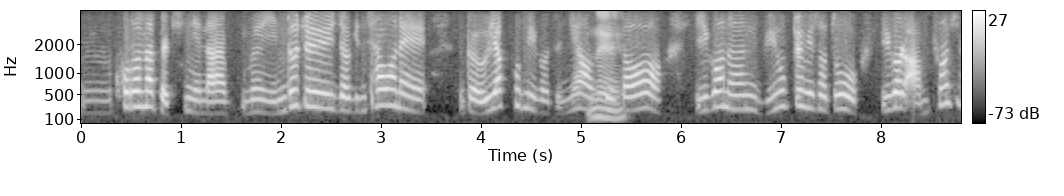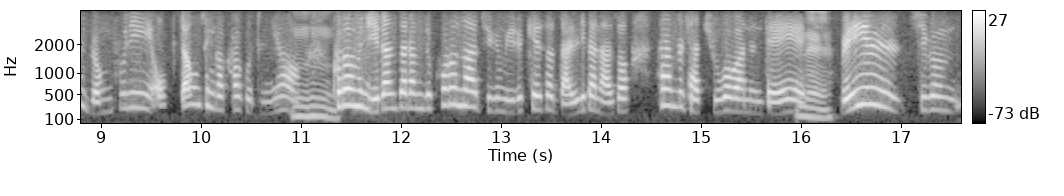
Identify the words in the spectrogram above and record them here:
음, 코로나 백신이나 뭐 인도주의적인 차원의 그러니까 의약품이거든요. 네. 그래서 이거는 미국 쪽에서도 이걸 안 풀어줄 명분이 없다고 생각하거든요. 음. 그러면 이란 사람들 코로나 지금 이렇게 해서 난리가 나서 사람들 다 죽어가는데 네. 매일 지금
